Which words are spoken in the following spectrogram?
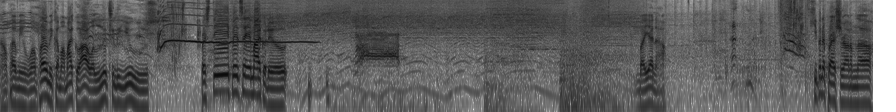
Don't play me, won't play me come on Michael. I will literally use Prestige 15 Michael, dude. But yeah, now. Keeping the pressure on him, though.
